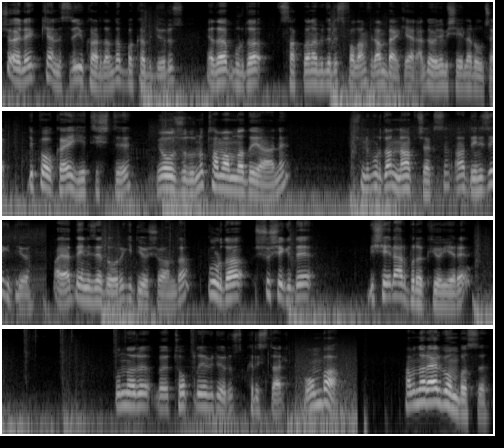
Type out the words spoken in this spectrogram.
Şöyle kendisi de yukarıdan da bakabiliyoruz. Ya da burada saklanabiliriz falan filan belki herhalde öyle bir şeyler olacak. Lipovka'ya yetişti. Yolculuğunu tamamladı yani. Şimdi buradan ne yapacaksın? Aa denize gidiyor. Baya denize doğru gidiyor şu anda. Burada şu şekilde bir şeyler bırakıyor yere. Bunları böyle toplayabiliyoruz. Kristal. Bomba. Ha bunlar el bombası.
